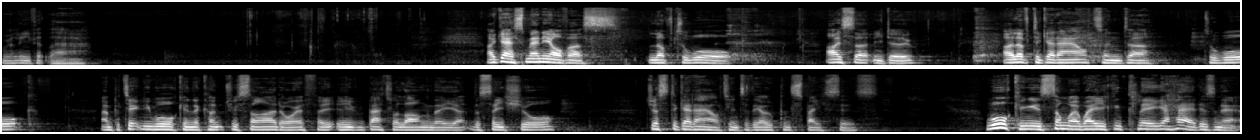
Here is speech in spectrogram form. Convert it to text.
We'll leave it there. I guess many of us love to walk. I certainly do. I love to get out and uh, to walk, and particularly walk in the countryside or if even better along the, uh, the seashore, just to get out into the open spaces. Walking is somewhere where you can clear your head, isn't it?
